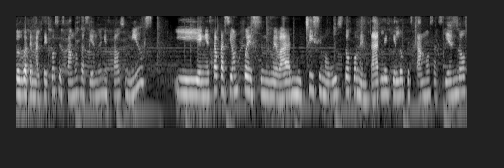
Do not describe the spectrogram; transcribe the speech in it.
los guatemaltecos estamos haciendo en Estados Unidos y en esta ocasión pues me va a dar muchísimo gusto comentarle qué es lo que estamos haciendo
